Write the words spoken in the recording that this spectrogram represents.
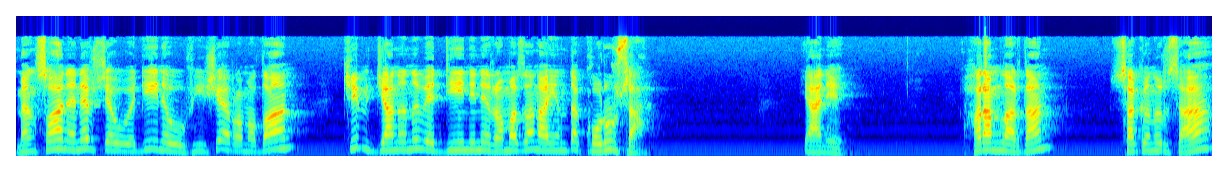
Men sâne nefsehu ve dînehu fî şehr Ramazan kim canını ve dinini Ramazan ayında korursa yani haramlardan sakınırsa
